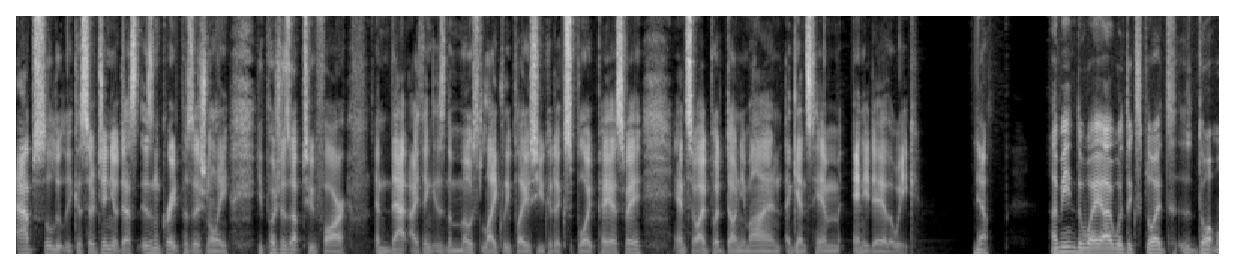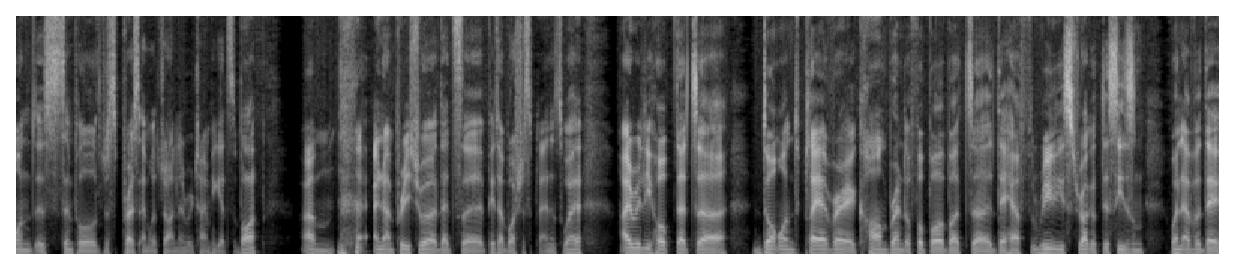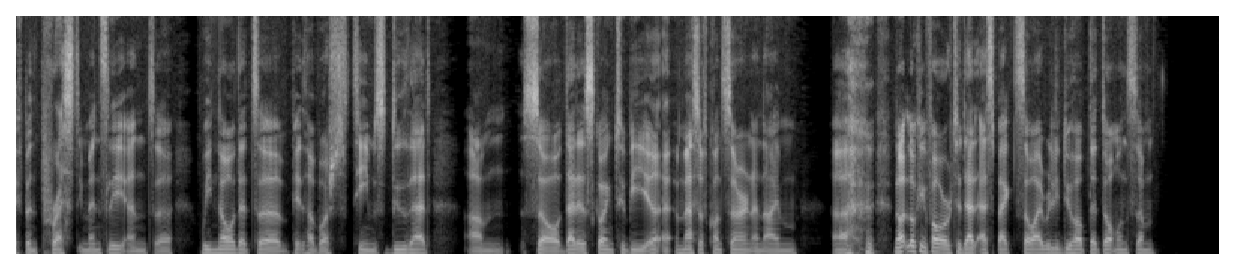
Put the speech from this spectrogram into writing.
Absolutely, because Serginho Dest isn't great positionally. He pushes up too far, and that I think is the most likely place you could exploit PSV. And so I'd put Donny Malen against him any day of the week. Yeah. I mean, the way I would exploit Dortmund is simple just press Emre Can every time he gets the ball. Um, and I'm pretty sure that's uh, Peter Bosz's plan as well. I really hope that uh, Dortmund play a very calm brand of football, but uh, they have really struggled this season whenever they've been pressed immensely. And uh, we know that uh, Peter Bosz's teams do that. Um, so that is going to be a, a massive concern, and I'm uh, not looking forward to that aspect. So I really do hope that Dortmund's um,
